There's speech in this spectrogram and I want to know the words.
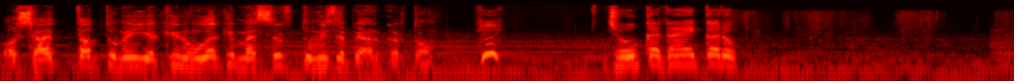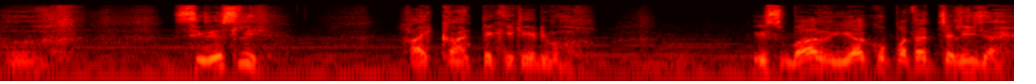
और शायद तब तुम्हें यकीन होगा कि मैं सिर्फ़ तुम्ही से प्यार करता हूँ। जो करना है करो। Seriously I can't take it anymore इस बार रिया को पता चली जाए।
